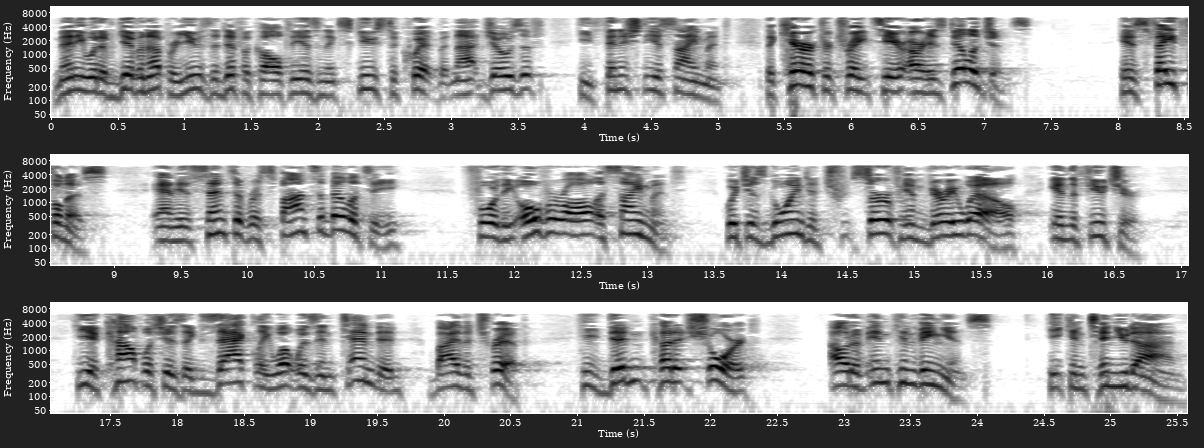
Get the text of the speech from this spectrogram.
Many would have given up or used the difficulty as an excuse to quit, but not Joseph. He finished the assignment. The character traits here are his diligence, his faithfulness, and his sense of responsibility for the overall assignment, which is going to tr- serve him very well in the future. He accomplishes exactly what was intended by the trip. He didn't cut it short out of inconvenience. He continued on.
